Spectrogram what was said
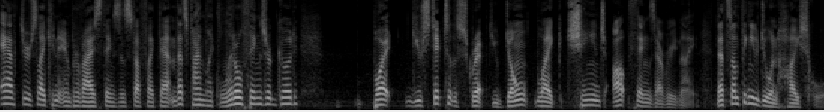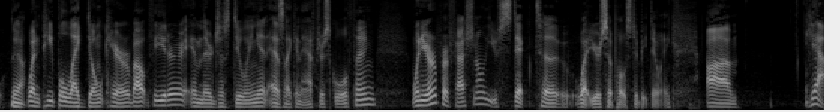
actors like can improvise things and stuff like that, and that's fine. Like little things are good, but you stick to the script. You don't like change up things every night. That's something you do in high school. Yeah. When people like don't care about theater and they're just doing it as like an after school thing. When you're a professional, you stick to what you're supposed to be doing. Um, yeah,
